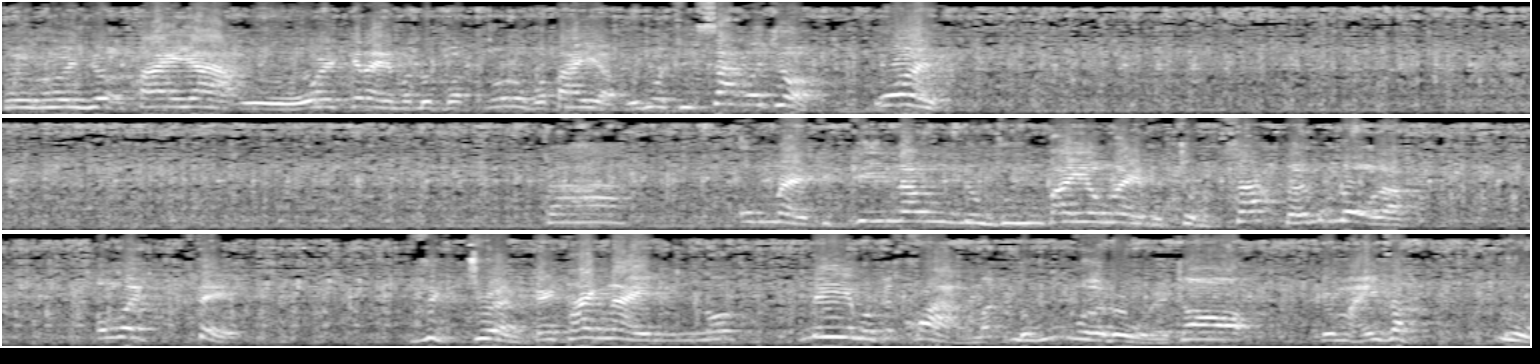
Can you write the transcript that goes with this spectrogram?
hơi hơi nhợ tay à ôi cái này mà đục vào nó đục vào tay à? Ôi nhưng mà chính xác đấy chưa? Ôi! Ca, ông này thì kỹ năng đường dùng tay ông này phải chuẩn xác tới mức độ là ông ấy thể dịch chuyển cái thanh này nó đi một cái khoảng mà đúng vừa đủ để cho cái máy dập đủ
